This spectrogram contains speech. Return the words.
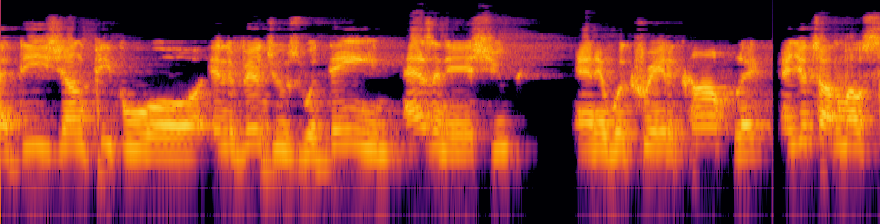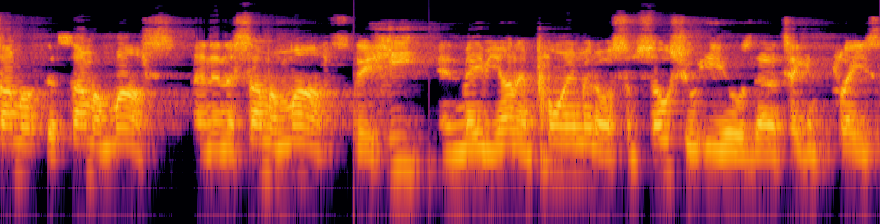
that these young people or individuals would deem as an issue, and it would create a conflict. And you're talking about summer, the summer months, and in the summer months, the heat and maybe unemployment or some social ills that are taking place.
